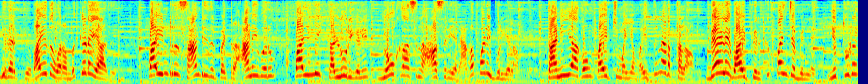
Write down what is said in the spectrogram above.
இதற்கு வயது வரம்பு கிடையாது. பயின்று சான்றிதழ் பெற்ற அனைவரும் பள்ளி கல்லூரிகளில் யோகாசன ஆசிரியராக பணிபுரியலாம். தனியாகவும் பயிற்சி மையம் வைத்து நடத்தலாம். வேலை வாய்ப்பிற்கு பஞ்சமில்லை. இத்துடன்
